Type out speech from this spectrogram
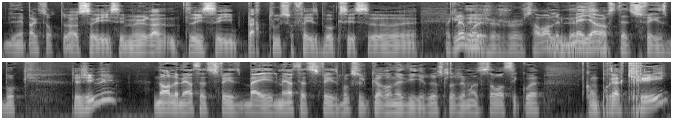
des impacts sur tout. Ah, c'est c'est mûr, c'est partout sur Facebook, c'est ça. euh, Fait que là, moi, euh, je, je veux savoir le meilleur statut Facebook. Que j'ai vu? Non, le meilleur statut Facebook. Ben, le meilleur statut Facebook sur le coronavirus. Là, j'aimerais savoir c'est quoi. Qu'on pourrait créer?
